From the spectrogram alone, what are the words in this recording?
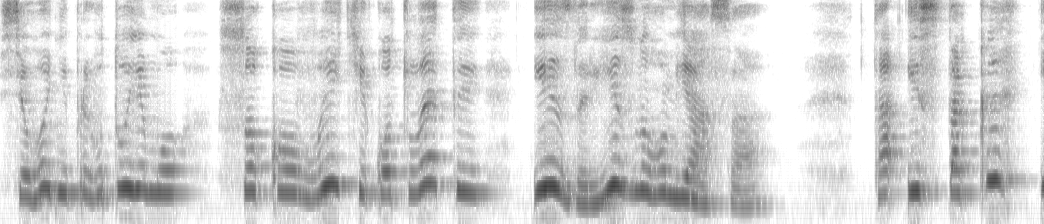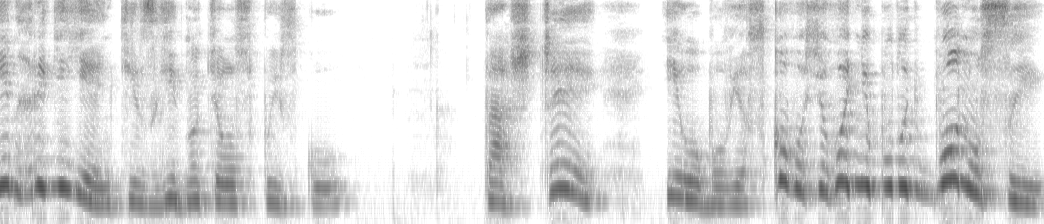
Сьогодні приготуємо соковиті котлети із різного м'яса та із таких інгредієнтів згідно цього списку. Та ще і обов'язково сьогодні будуть бонуси,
